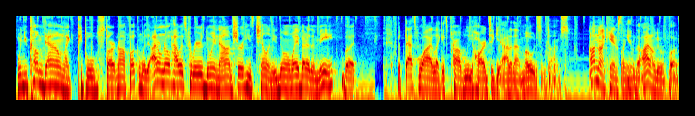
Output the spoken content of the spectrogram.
when you come down like people start not fucking with it i don't know how his career is doing now i'm sure he's chilling he's doing way better than me but but that's why like it's probably hard to get out of that mode sometimes I'm not canceling him though. I don't give a fuck.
